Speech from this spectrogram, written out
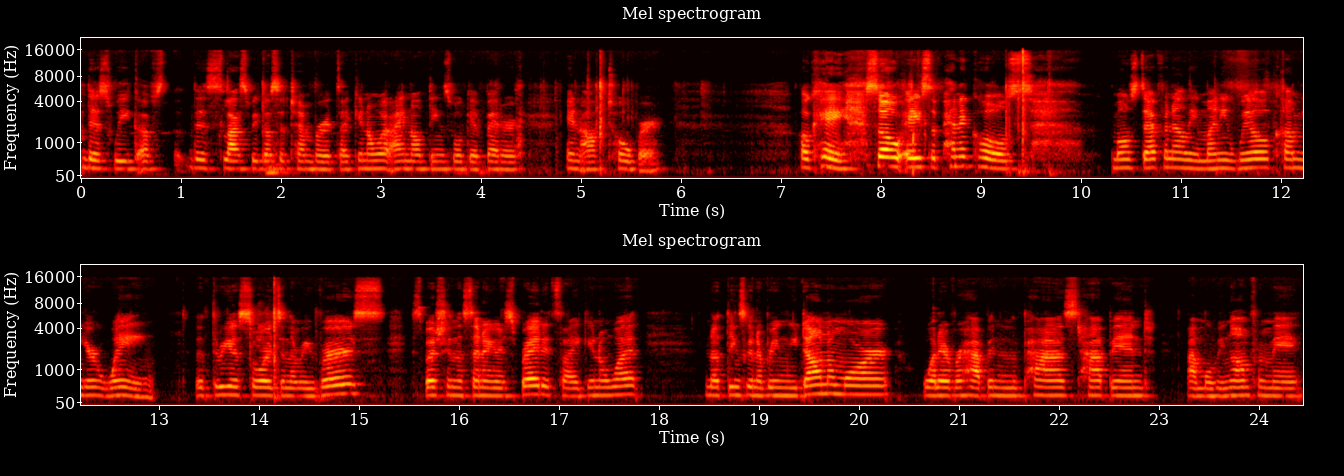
this week of this last week of September, it's like, you know what? I know things will get better in October. Okay, so Ace of Pentacles, most definitely money will come your way. The Three of Swords in the reverse especially in the center of your spread, it's like, you know what? Nothing's going to bring me down no more. Whatever happened in the past happened. I'm moving on from it.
